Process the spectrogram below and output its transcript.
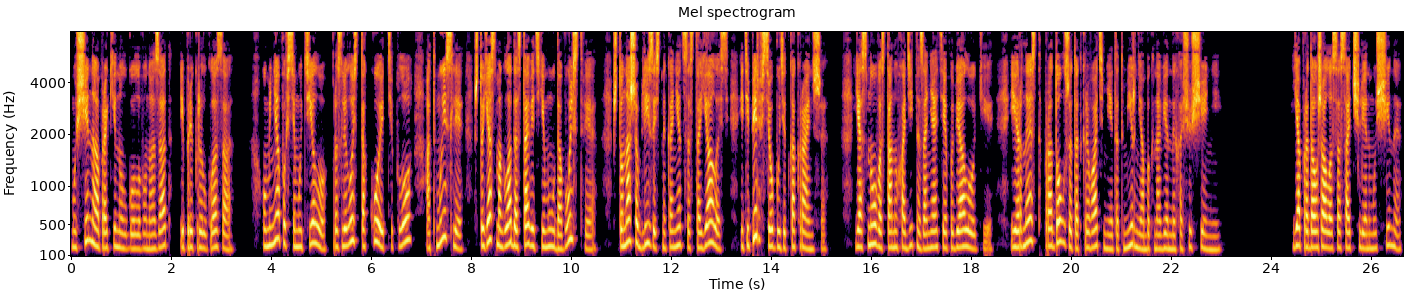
Мужчина опрокинул голову назад и прикрыл глаза. У меня по всему телу разлилось такое тепло от мысли, что я смогла доставить ему удовольствие, что наша близость наконец состоялась, и теперь все будет как раньше. Я снова стану ходить на занятия по биологии, и Эрнест продолжит открывать мне этот мир необыкновенных ощущений. Я продолжала сосать член мужчины,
